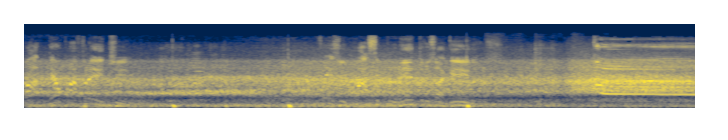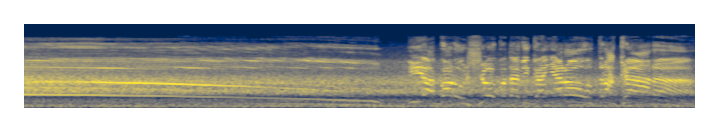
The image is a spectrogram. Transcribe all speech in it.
Bateu pra frente. Fez o passe por entre os zagueiros. Gol! E agora o jogo deve ganhar outra cara.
